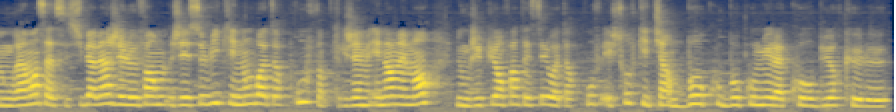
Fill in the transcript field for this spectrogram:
Donc vraiment ça c'est super bien. J'ai le j'ai celui qui est non waterproof que j'aime énormément. Donc j'ai pu enfin tester le waterproof et je trouve qu'il tient beaucoup beaucoup mieux la courbure que le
